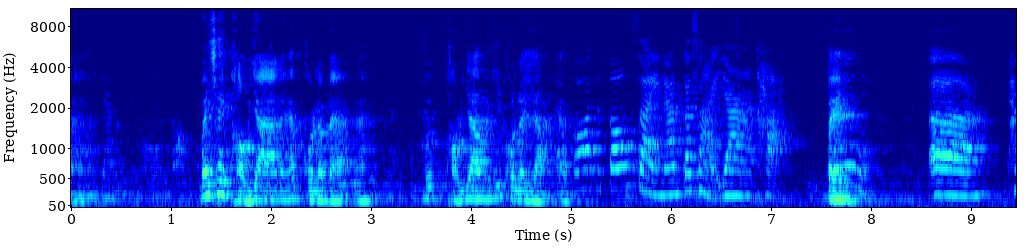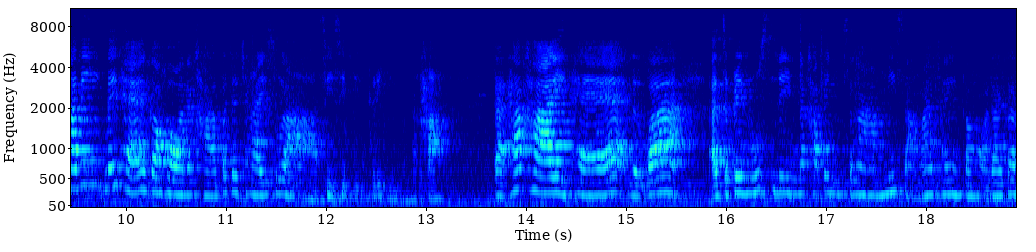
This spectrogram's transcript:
อ่าไม่ใช่เผายานะครับ คนละแบบนะเผายาเมื่อกี้คนละอย่างกัแล้นวก็จะต้องใส่น้ำกระสายยาค่ะเป็น ซึ่งเอ่อถ้าไม่ไม่แพ้แอลกอฮอล์นะคะ ก็จะใช้สุรา 40ดีกรีนะคะ แต่ถ้าใครแพ้หรือว่าอาจจะเป็นมุสลิมนะคะ เป็นอิสลามไม่สามารถใช้แอลกอฮอล์ได้ก็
